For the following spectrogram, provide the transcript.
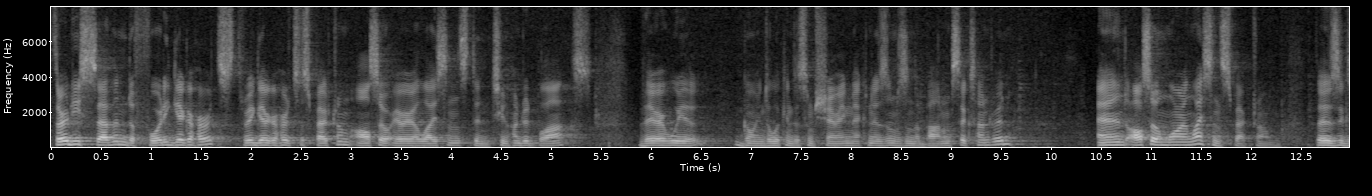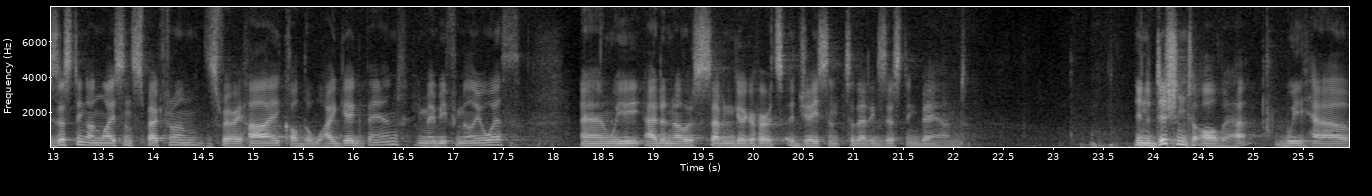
37 to 40 gigahertz, 3 gigahertz of spectrum, also area licensed in 200 blocks. There we're going to look into some sharing mechanisms in the bottom 600. And also more unlicensed spectrum. There's existing unlicensed spectrum that's very high called the WiGig band, you may be familiar with. And we add another 7 gigahertz adjacent to that existing band. In addition to all that, we have,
